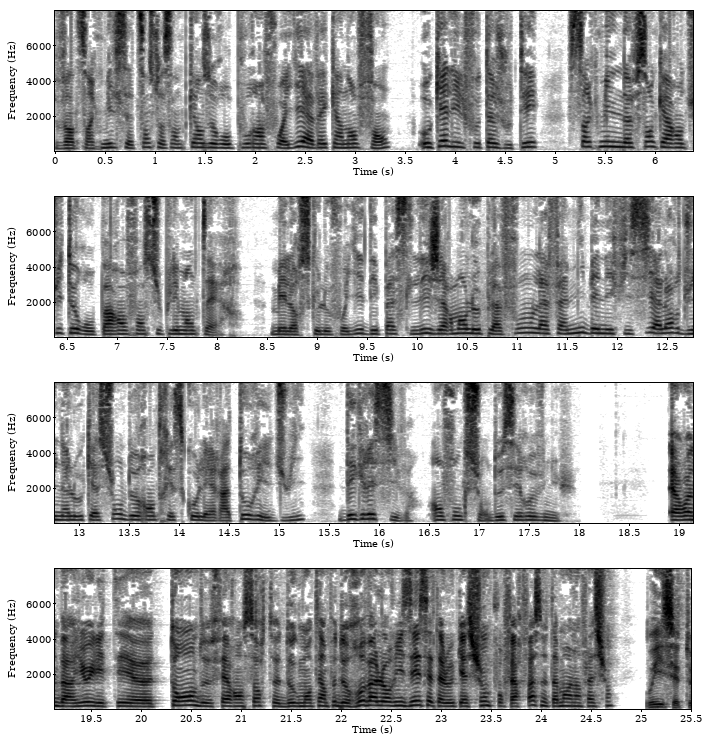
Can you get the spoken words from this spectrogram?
25 775 euros pour un foyer avec un enfant, auquel il faut ajouter 5 948 euros par enfant supplémentaire. Mais lorsque le foyer dépasse légèrement le plafond, la famille bénéficie alors d'une allocation de rentrée scolaire à taux réduit, dégressive en fonction de ses revenus. Erwan Barrio, il était euh, temps de faire en sorte d'augmenter un peu, de revaloriser cette allocation pour faire face notamment à l'inflation? Oui, cette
